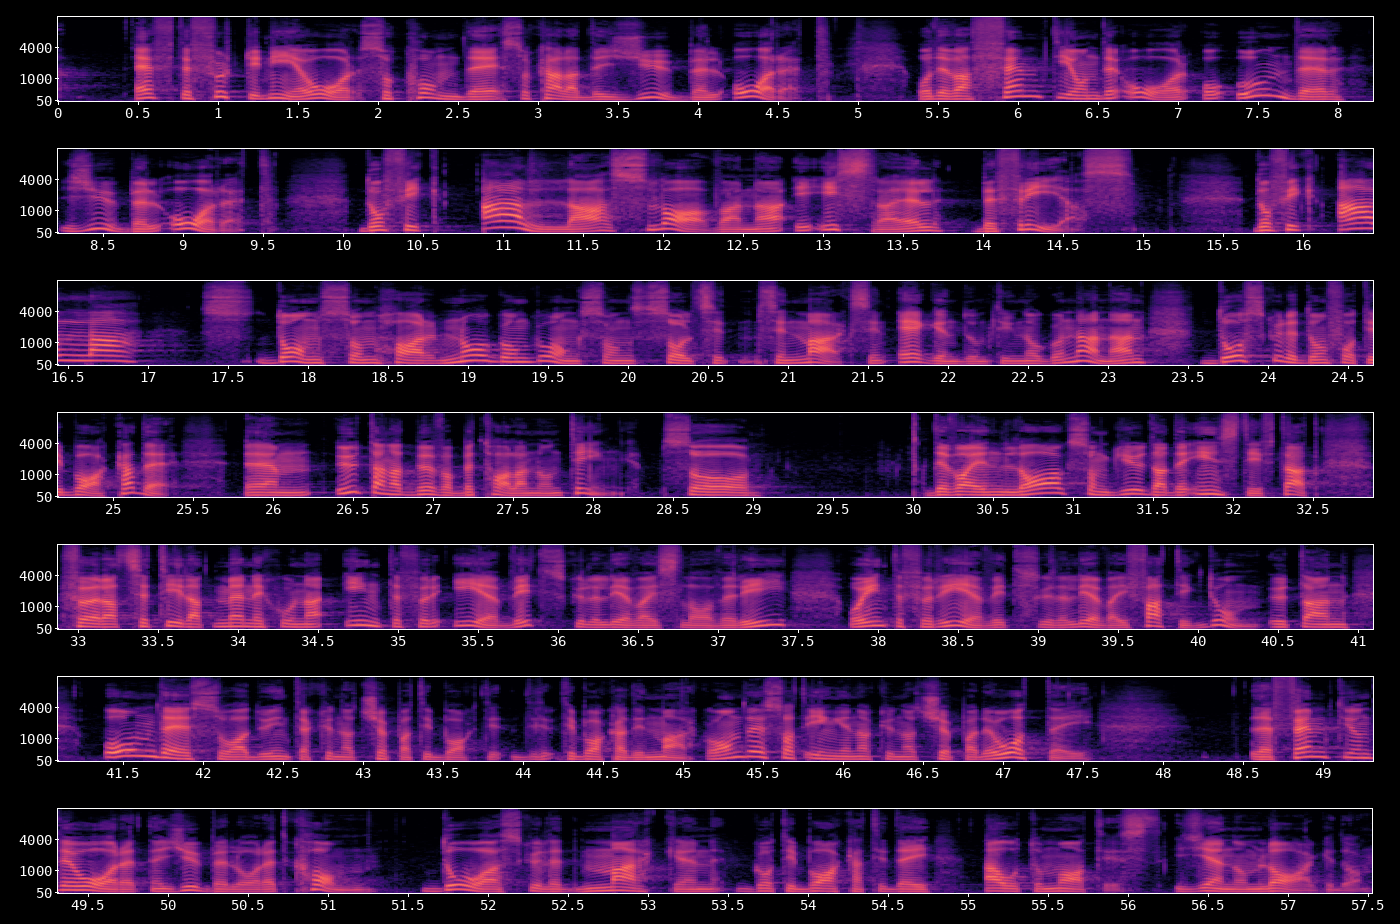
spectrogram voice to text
efter 49 år, så kom det så kallade jubelåret. Och det var 50 år och under jubelåret, då fick alla slavarna i Israel befrias. Då fick alla de som har någon gång sålt sin, mark, sin egendom till någon annan, då skulle de få tillbaka det ehm, utan att behöva betala någonting. Så det var en lag som Gud hade instiftat för att se till att människorna inte för evigt skulle leva i slaveri och inte för evigt skulle leva i fattigdom, utan om det är så att du inte har kunnat köpa tillbaka, tillbaka din mark, om det är så att ingen har kunnat köpa det åt dig, det femtionde året när jubelåret kom, då skulle marken gå tillbaka till dig automatiskt genom lag. Då.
